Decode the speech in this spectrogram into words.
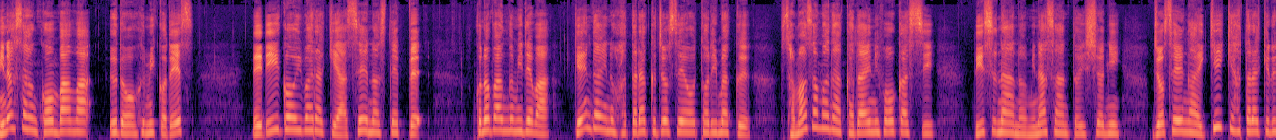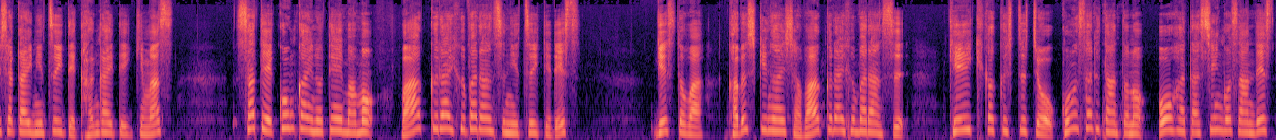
皆さんこんばんは有働文子です。レディーゴー茨城や性のステップ。この番組では現代の働く女性を取り巻くさまざまな課題にフォーカスしリスナーの皆さんと一緒に女性が生き生き働ける社会について考えていきます。さて今回のテーマもワークライフバランスについてです。ゲストは株式会社ワークライフバランス経営企画室長コンサルタントの大畑慎吾さんです。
